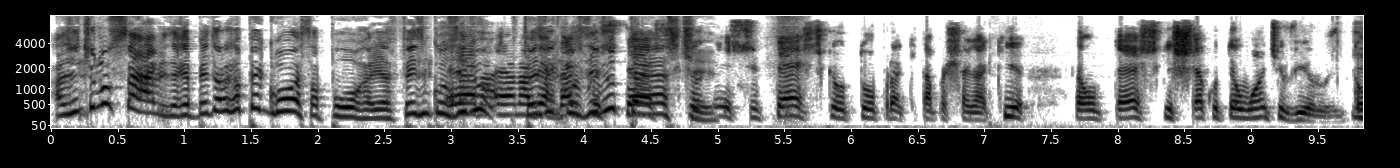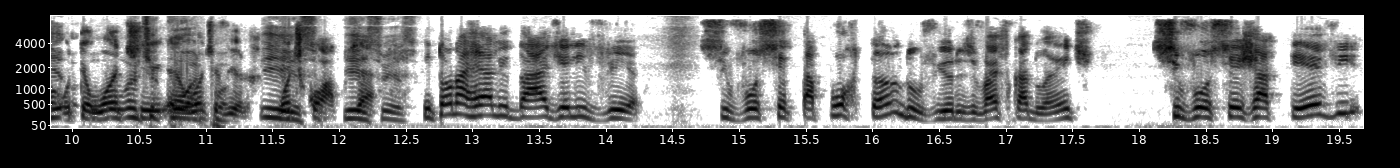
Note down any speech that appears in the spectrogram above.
A gente não sabe, de repente ela já pegou essa porra e fez inclusive, É, é, fez verdade, inclusive o teste. teste. esse teste que eu tô para que tá para chegar aqui é um teste que checa o teu antivírus. Então, E o teu o anti, é anticorpo. o antivírus. Isso, o anticorpo. isso, é. isso. Então, na realidade, ele vê se você está portando o vírus e vai ficar doente, se você já teve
